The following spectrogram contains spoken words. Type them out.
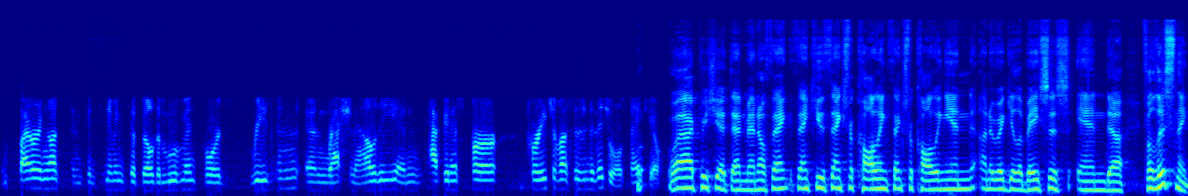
inspiring us and continuing to build a movement towards reason and rationality and happiness for for each of us as individuals. Thank you. Well, I appreciate that, man. No, thank thank you. Thanks for calling. Thanks for calling in on a regular basis and uh, for listening.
